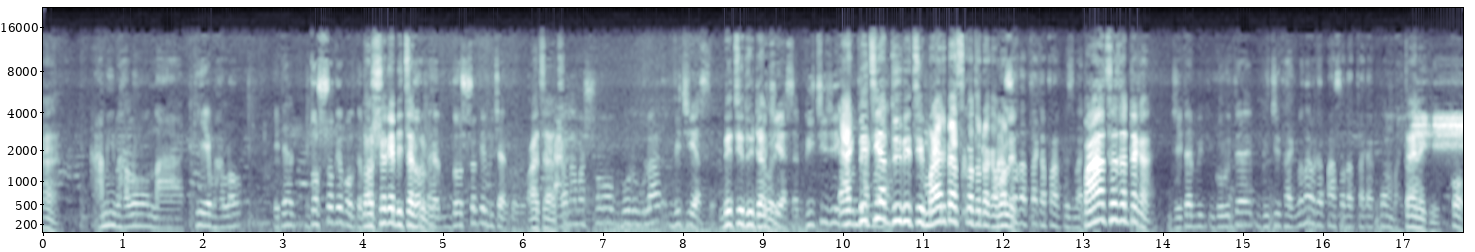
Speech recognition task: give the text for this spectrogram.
হ্যাঁ। আমি ভালো না কে ভালো এটা দর্শকে বলতে দর্শকে বিচার করবে। হ্যাঁ, দর্শকে বিচার করবে। আচ্ছা। কারণ আমার সব গরুগুলা বিচি আছে। বিচি দুইটা করে। বিচি আছে। বিচি যে এক বিচি আর দুই বিচি। মায়ের কত টাকা বলেন? হাজার টাকা পার পিস পাঁচ হাজার টাকা? যেটা গরুতে বিচি থাকবে না ওটা পাঁচ হাজার টাকা কম ভাই। তাই নাকি? কম।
